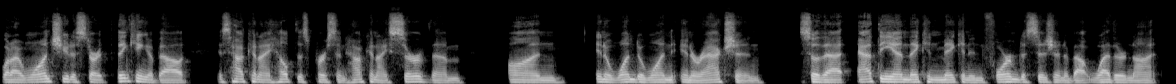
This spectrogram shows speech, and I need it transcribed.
what I want you to start thinking about is how can I help this person? How can I serve them on in a one-to-one interaction so that at the end they can make an informed decision about whether or not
